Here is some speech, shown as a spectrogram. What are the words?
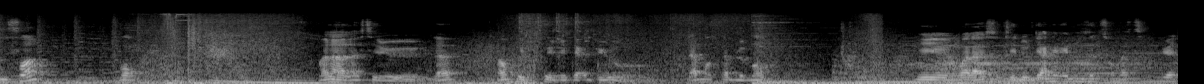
Une fois. Bon. Voilà, là, c'est là, en fait, que j'ai perdu lamentablement. Mais voilà, c'était le dernier épisode sur ma Duel.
